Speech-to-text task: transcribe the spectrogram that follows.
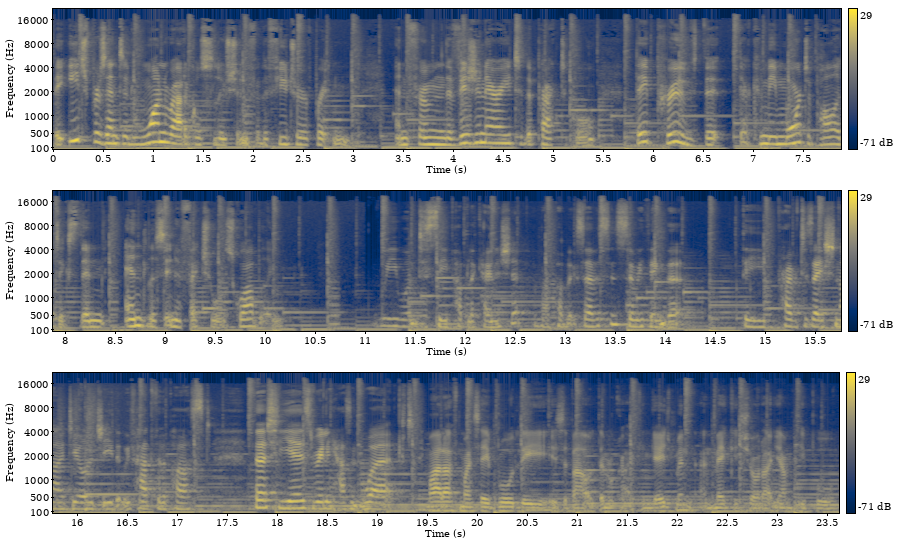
They each presented one radical solution for the future of Britain, and from the visionary to the practical, they proved that there can be more to politics than endless ineffectual squabbling. We want to see public ownership of our public services, so we think that the privatisation ideology that we've had for the past 30 years really hasn't worked. My Life, My Say broadly is about democratic engagement and making sure that young people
